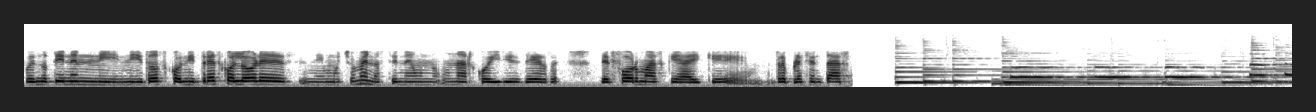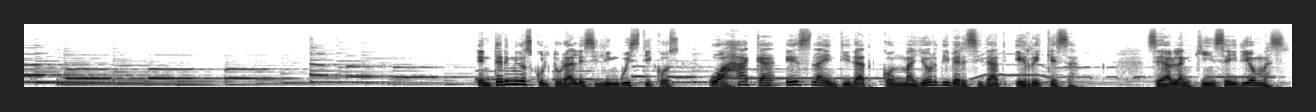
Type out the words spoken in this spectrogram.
pues no tiene ni, ni dos ni tres colores ni mucho menos, tiene un, un arco iris de, de formas que hay que representar. En términos culturales y lingüísticos, Oaxaca es la entidad con mayor diversidad y riqueza. Se hablan 15 idiomas,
